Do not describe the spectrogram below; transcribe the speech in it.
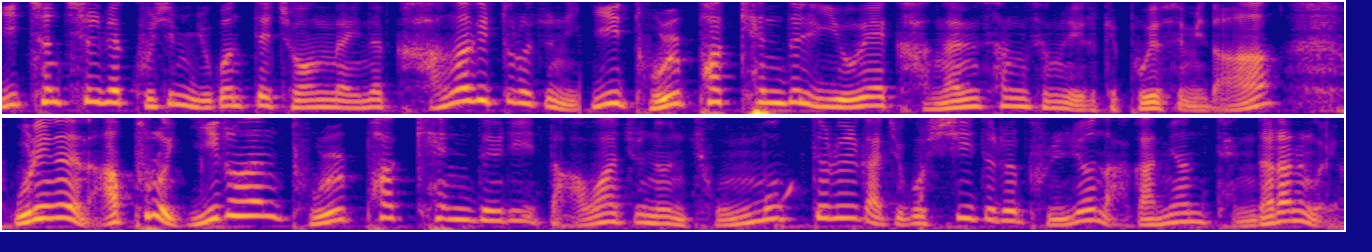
2796원대 저항 라인을 강하게 뚫어주는 이 돌파 캔들 이후에 강한 상승을 이렇게 보였습니다. 우리는 앞으로 이러한 돌파 캔들이 나와주는 종목들을 가지고 시드를 불려 나가면 된다라는 거예요.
